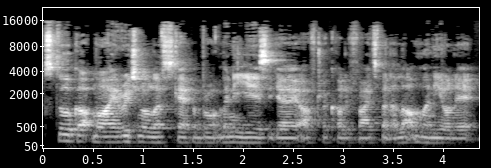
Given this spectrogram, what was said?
still got my original otoscope I bought many years ago after I qualified, spent a lot of money on it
